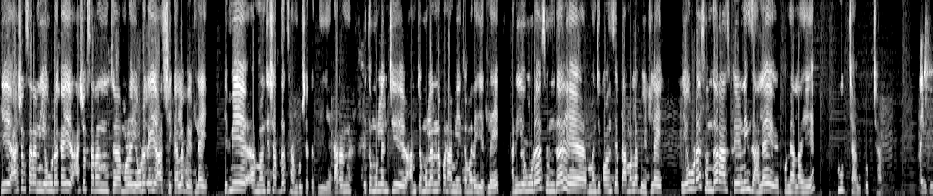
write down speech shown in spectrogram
की अशोक सरांनी एवढं काही अशोक सरांच्या मुळे एवढं काही आज शिकायला भेटलंय हे मी अं, म्हणजे शब्दात सांगू शकत नाहीये. कारण इथं मुलांची आमच्या मुलांना पण आम्ही याच्यामध्ये घेतलंय. आणि एवढं सुंदर हे म्हणजे कॉन्सेप्ट आम्हाला भेटलंय. एवढं सुंदर आज ट्रेनिंग झालंय पुण्याला हे. खूप छान खूप छान. थँक्यू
